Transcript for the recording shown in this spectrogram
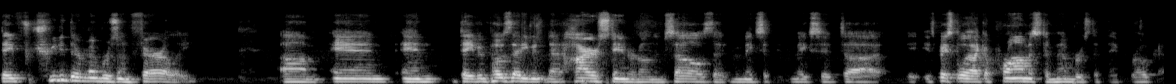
they've treated their members unfairly, um, and and they've imposed that even that higher standard on themselves that makes it makes it uh, it's basically like a promise to members that they've broken.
